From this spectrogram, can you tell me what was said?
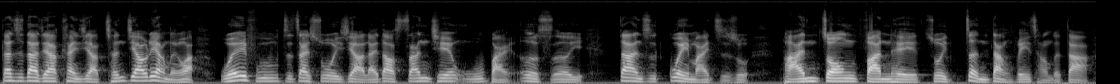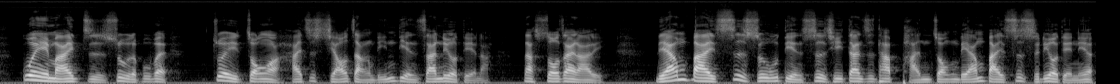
但是大家看一下成交量的话，微幅只再说一下，来到三千五百二十二亿。但是贵买指数盘中翻黑，所以震荡非常的大。贵买指数的部分最终啊还是小涨零点三六点啊，那收在哪里？两百四十五点四七，但是它盘中两百四十六点零二，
